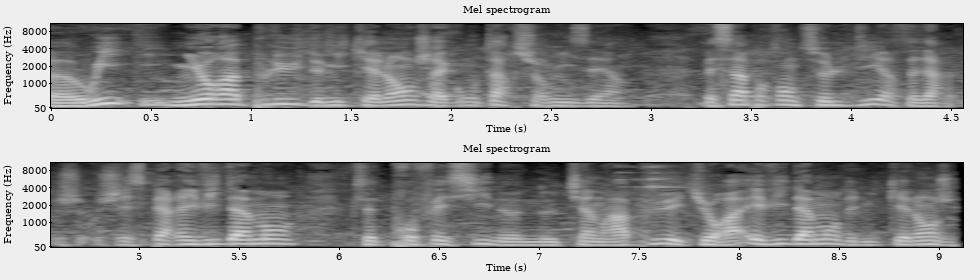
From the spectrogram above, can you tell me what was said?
euh, oui, il n'y aura plus de Michel-Ange à Gontard-sur-Misère. Mais c'est important de se le dire, j'espère évidemment que cette prophétie ne, tiendra plus et qu'il y aura évidemment des Michel-Ange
